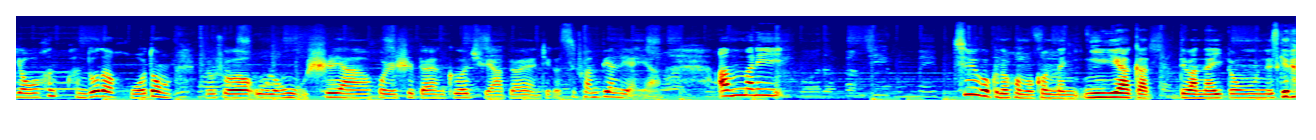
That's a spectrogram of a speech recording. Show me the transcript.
有很很多的活动，比如说舞龙舞狮呀，或者是表演歌曲啊，表演这个四川变脸呀，阿妈哩。中国の方もこんなに賑やかではないと思うんですけど、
